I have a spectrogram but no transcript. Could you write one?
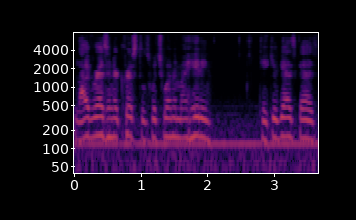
Live resin or crystals, which one am I hitting? Take your guess, guys.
